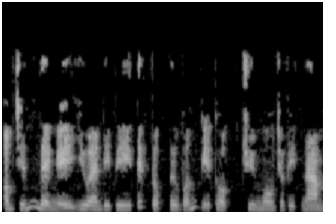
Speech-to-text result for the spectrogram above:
Ông Chính đề nghị UNDP tiếp tục tư vấn kỹ thuật chuyên môn cho Việt Nam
